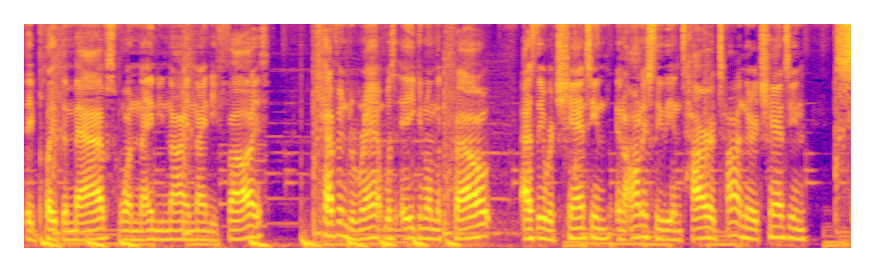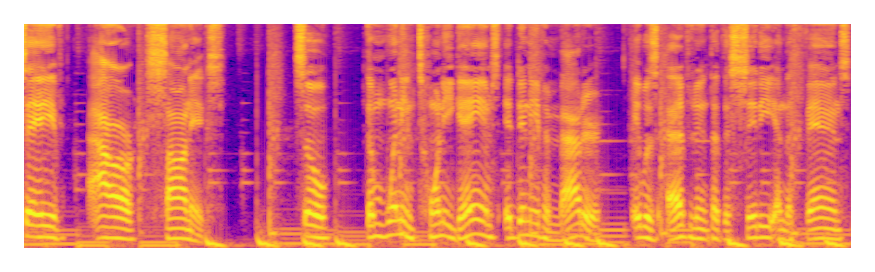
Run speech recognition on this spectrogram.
They played the Mavs, 199 95. Kevin Durant was egging on the crowd as they were chanting, and honestly, the entire time they were chanting, save our Sonics. So, them winning 20 games, it didn't even matter. It was evident that the city and the fans,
